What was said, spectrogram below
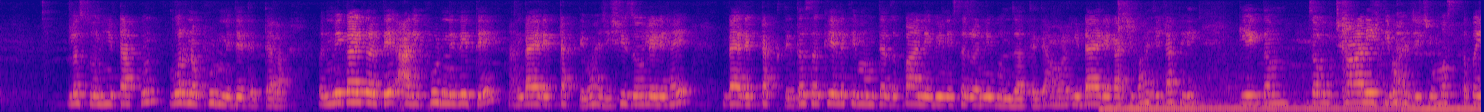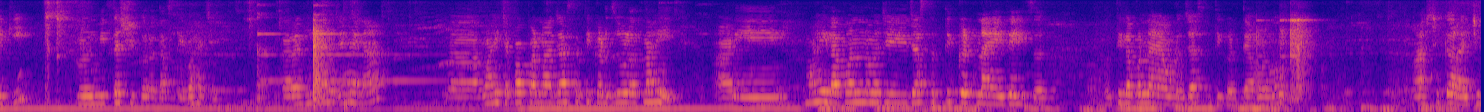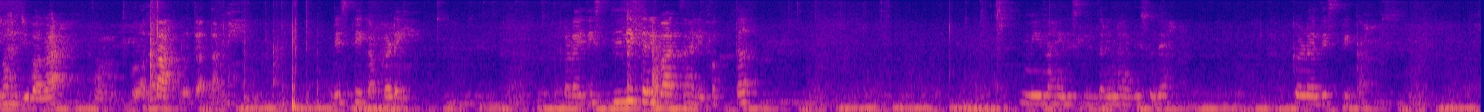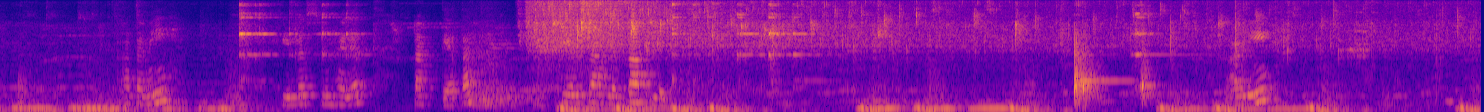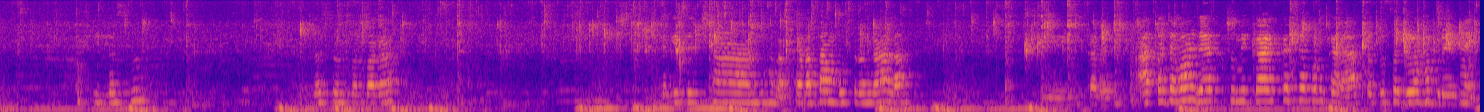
लसूण ही टाकून वरनं फोडणी देतात त्याला. पण मी काय करते आधी फोडणी देते आणि डायरेक्ट टाकते. भाजी शिजवलेली आहे डायरेक्ट टाकते. तसं केलं की मग त्याचं पाणी बिणी सगळं निघून जाते त्यामुळे ही डायरेक्ट अशी भाजी टाकली की एकदम चव छान येते भाजीची मस्तपैकी. म्हणून मी तशी करत असते भाजी. कारण ही भाजी आहे ना माहीच्या पप्पांना जास्त तिखट जुळत नाही आणि माहीला पण म्हणजे जास्त तिखट नाही द्यायचं. तिला पण नाही आवडत जास्त तिखट त्यामुळे मग अशी करायची भाजी बघा. दाखवते आता मी. दिसती का कढई? कढई दिसली तरी बाद झाली फक्त. मी नाही दिसली तरी नाही दिसू द्या. कढई दिसते का? आता मी ही लसूण ह्याच्यात टाकते आता. तेल चांगलं तापले. आणि ही लसूण लसूण पण बघा. लगेच छान झाला. थोडा तांबूस रंग आला. करायचं. आताच्या भाज्या तुम्ही काय कशा पण करा. आता तर सगळं हाबरेट आहे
